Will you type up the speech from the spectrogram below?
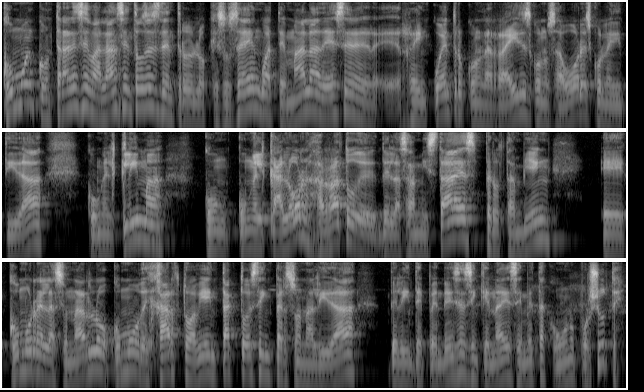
¿Cómo encontrar ese balance entonces dentro de lo que sucede en Guatemala, de ese reencuentro con las raíces, con los sabores, con la identidad, con el clima, con, con el calor al rato de, las amistades, pero también eh, cómo relacionarlo, cómo dejar todavía intacto esa impersonalidad de la independencia sin que nadie se meta con uno por chute?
